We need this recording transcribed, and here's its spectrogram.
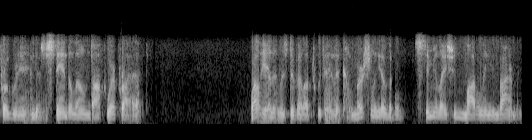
programmed as a standalone software product, while the other was developed within a commercially available simulation modeling environment.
